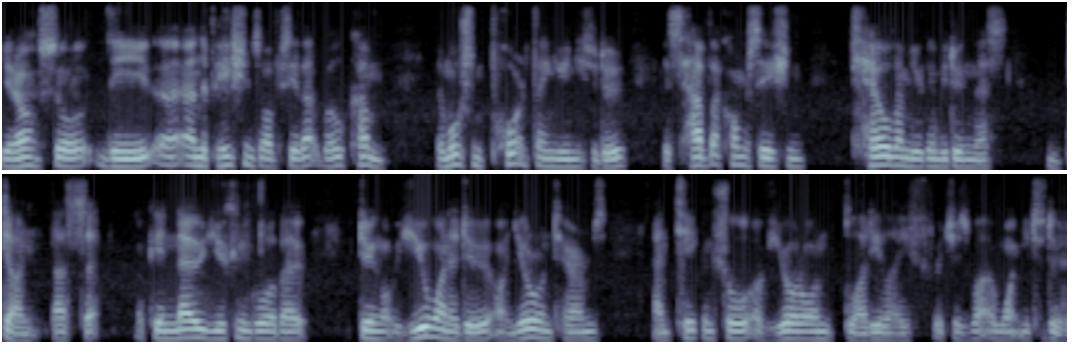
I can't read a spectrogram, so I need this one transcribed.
You know, so the uh, and the patience obviously that will come. The most important thing you need to do is have that conversation, tell them you're going to be doing this, done. That's it. Okay, now you can go about doing what you want to do on your own terms and take control of your own bloody life, which is what I want you to do.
